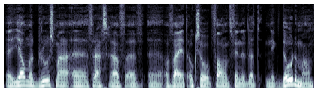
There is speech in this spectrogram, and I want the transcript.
Jelmer Broesma vraagt zich af of wij het ook zo opvallend vinden dat Nick Dodeman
